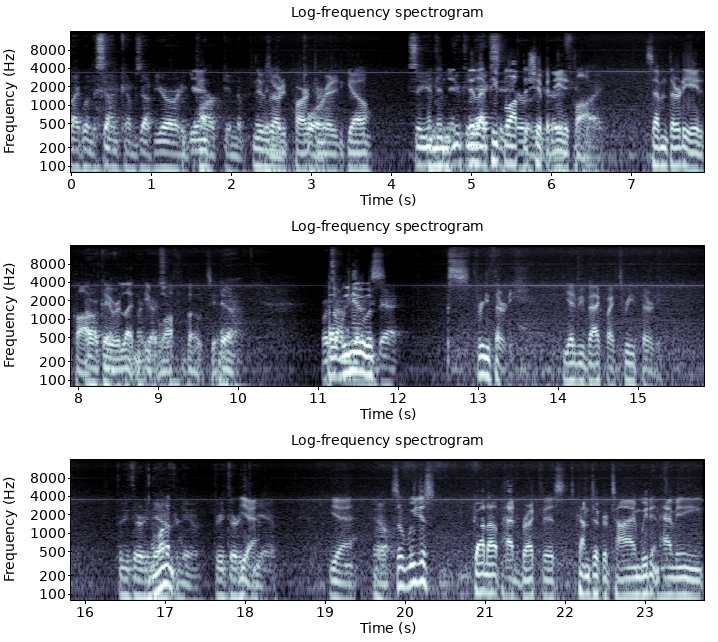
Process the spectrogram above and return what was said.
Like when the sun comes up, you're already Yeah. parked in the. it was already parked and ready to go. So you and can then you they- can they let people off the ship at 8 o'clock. like. 7:30, 8 o'clock. Okay, They were letting I people you. off the boats. Yeah, Yeah. What But time we knew it was- back? 3:30. You had to be back by 3:30. Three thirty in the One of- afternoon. Three thirty Yeah. p.m. Yeah. Yeah. So we just got up, had breakfast, kind of took our time. We didn't have any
